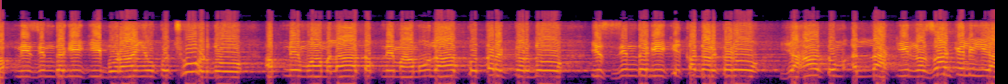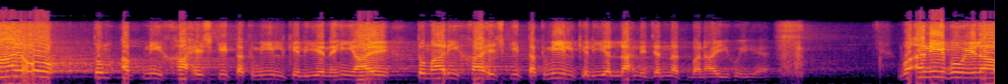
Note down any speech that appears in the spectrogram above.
اپنی زندگی کی برائیوں کو چھوڑ دو، اپنے معاملات، اپنے معمولات کو ترک کر دو، اس زندگی کی قدر کرو، یہاں تم اللہ کی رضا کے لیے آئے ہو۔ تم اپنی خواہش کی تکمیل کے لیے نہیں آئے، تمہاری خواہش کی تکمیل کے لیے اللہ نے جنت بنائی ہوئی ہے۔ وہ انیبو الا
